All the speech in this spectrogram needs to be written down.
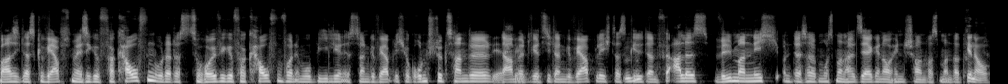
quasi das gewerbsmäßige Verkaufen oder das zu häufige Verkaufen von Immobilien ist dann gewerblicher Grundstückshandel. Sehr Damit schön. wird sie dann gewerblich. Das mhm. gilt dann für alles, will man nicht. Und deshalb muss man halt sehr genau hinschauen, was man da tut. Genau.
